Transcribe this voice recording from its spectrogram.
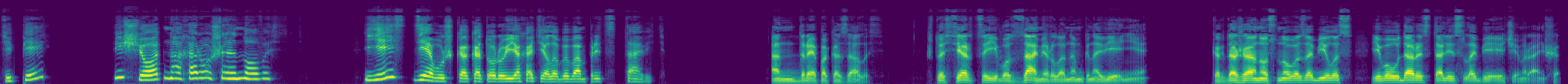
Теперь еще одна хорошая новость. Есть девушка, которую я хотела бы вам представить. Андре показалось, что сердце его замерло на мгновение. Когда же оно снова забилось, его удары стали слабее, чем раньше.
